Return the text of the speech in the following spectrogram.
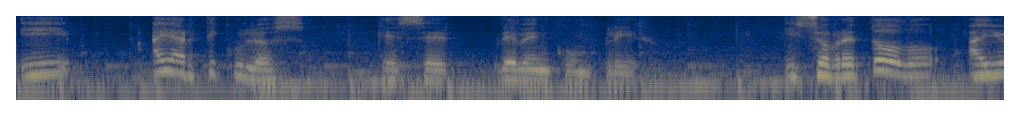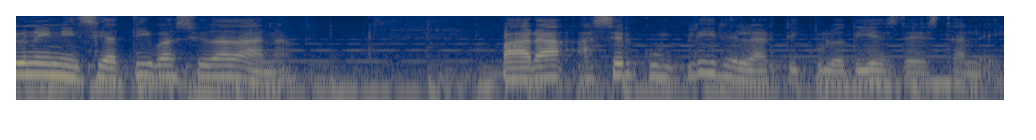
y hay artículos que se deben cumplir. Y sobre todo hay una iniciativa ciudadana para hacer cumplir el artículo 10 de esta ley.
